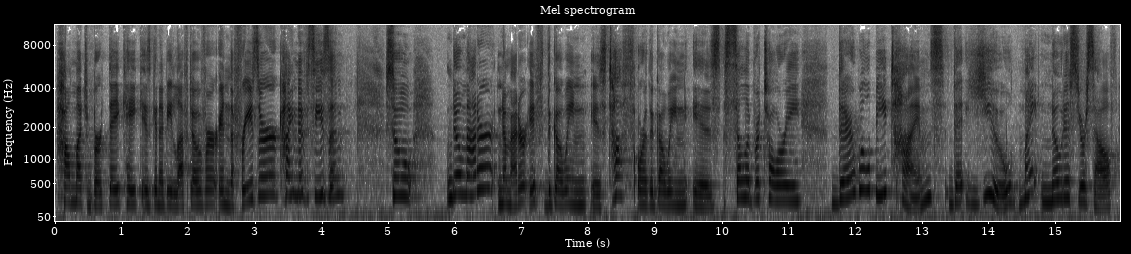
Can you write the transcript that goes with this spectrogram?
how much birthday cake is going to be left over in the freezer kind of season. So, no matter no matter if the going is tough or the going is celebratory there will be times that you might notice yourself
